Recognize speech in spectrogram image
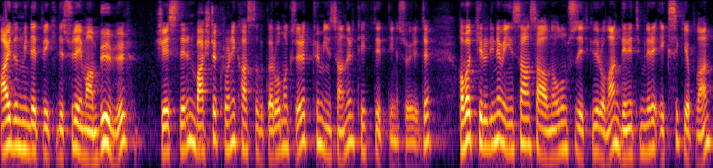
Aydın Milletvekili Süleyman Bülbül, jestlerin başta kronik hastalıklar olmak üzere tüm insanları tehdit ettiğini söyledi. Hava kirliliğine ve insan sağlığına olumsuz etkileri olan denetimleri eksik yapılan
